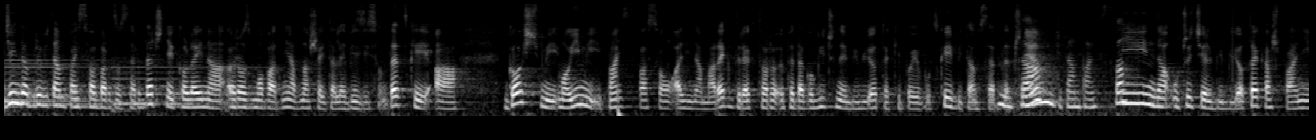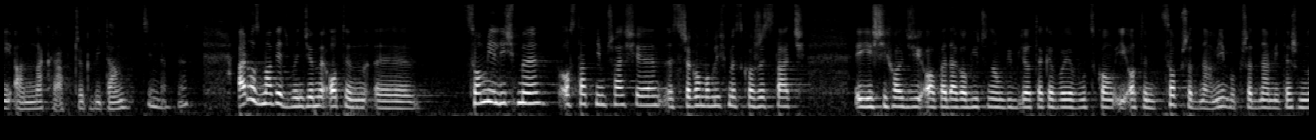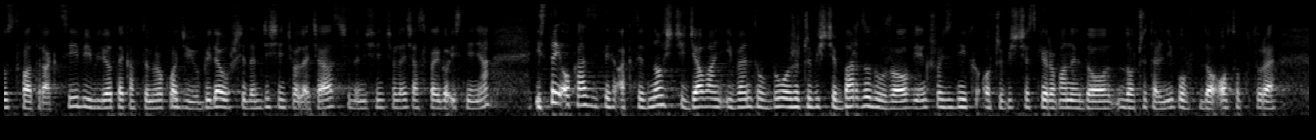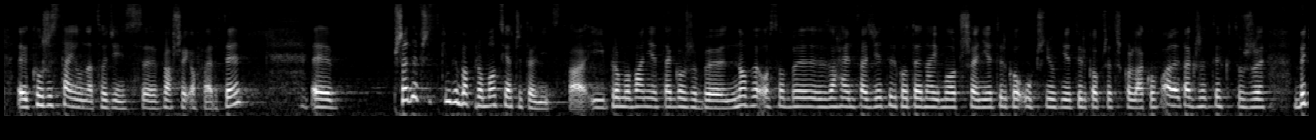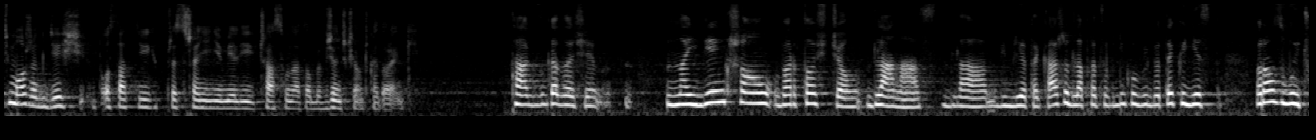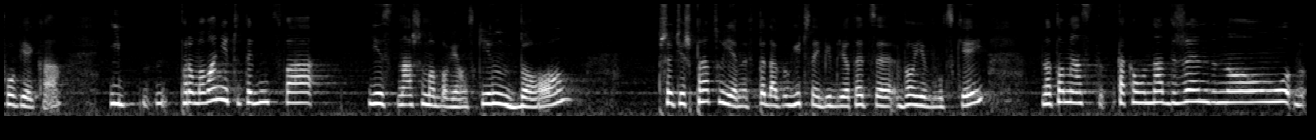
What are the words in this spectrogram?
Dzień dobry, witam Państwa bardzo serdecznie. Kolejna rozmowa dnia w naszej telewizji sądeckiej, a gośćmi moimi i Państwa są Alina Marek, dyrektor Pedagogicznej Biblioteki Wojewódzkiej. Witam serdecznie. Witam, witam Państwa. I nauczyciel bibliotekarz pani Anna Krawczyk. Witam. Dzień dobry. A rozmawiać będziemy o tym, y, co mieliśmy w ostatnim czasie, z czego mogliśmy skorzystać, jeśli chodzi o Pedagogiczną Bibliotekę Wojewódzką i o tym, co przed nami, bo przed nami też mnóstwo atrakcji. Biblioteka w tym roku chodzi jubileusz 70-lecia, z 70-lecia swojego istnienia i z tej okazji tych aktywności, działań, eventów było rzeczywiście bardzo dużo. Większość z nich oczywiście skierowanych do, do czytelników, do osób, które y, korzystają na co dzień z Waszej oferty. Przede wszystkim chyba promocja czytelnictwa i promowanie tego, żeby nowe osoby zachęcać, nie tylko te najmłodsze, nie tylko uczniów, nie tylko przedszkolaków, ale także tych, którzy być może gdzieś w ostatniej przestrzeni nie mieli czasu na to, by wziąć książkę do ręki. Tak, zgadza się. Największą wartością dla nas, dla bibliotekarzy, dla pracowników biblioteki jest rozwój człowieka i promowanie czytelnictwa jest naszym obowiązkiem, bo przecież pracujemy w Pedagogicznej Bibliotece Wojewódzkiej. Natomiast taką nadrzędną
